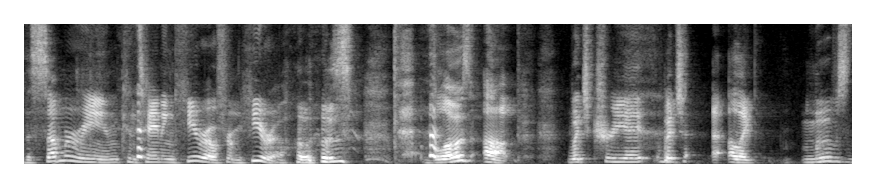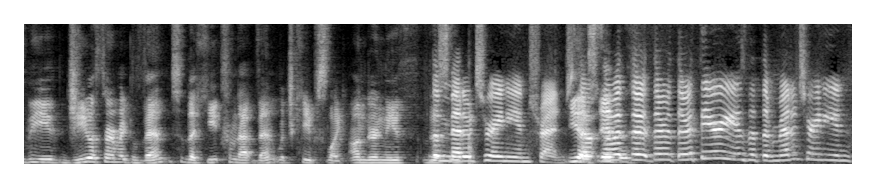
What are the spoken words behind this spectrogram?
the submarine containing Hiro from Heroes blows up, which create which uh, like moves the geothermic vent, the heat from that vent, which keeps like underneath the Mediterranean Trench. Yes, So, so it- their, their their theory is that the Mediterranean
